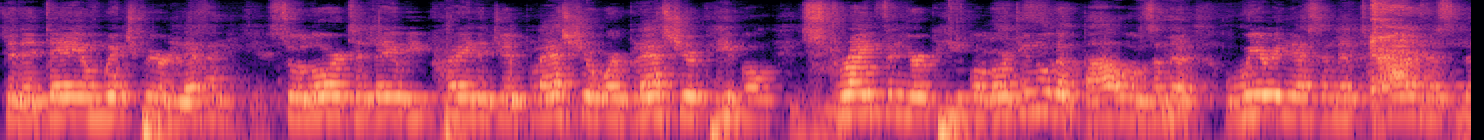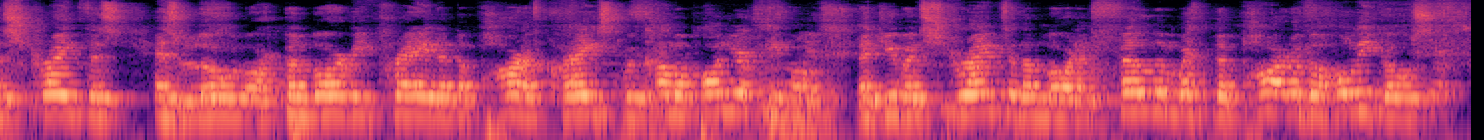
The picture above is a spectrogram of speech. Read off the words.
to the day in which we're living. Yes. So, Lord, today we pray that you bless your word, bless your people, mm-hmm. strengthen your people. Lord, you know the battles and the weariness and the tiredness and the strength is, is low, Lord. But, Lord, we pray that the power of Christ would come upon your people, yes. that you would strengthen them, Lord, and fill them with the power of the Holy Ghost.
